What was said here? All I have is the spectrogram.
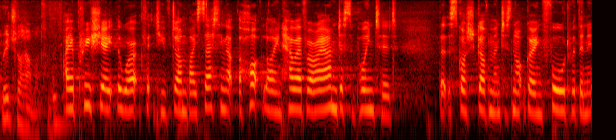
Rachel Hamilton. I appreciate the work that you've done by setting up the hotline. However, I am disappointed that the Scottish Government is not going forward with an,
